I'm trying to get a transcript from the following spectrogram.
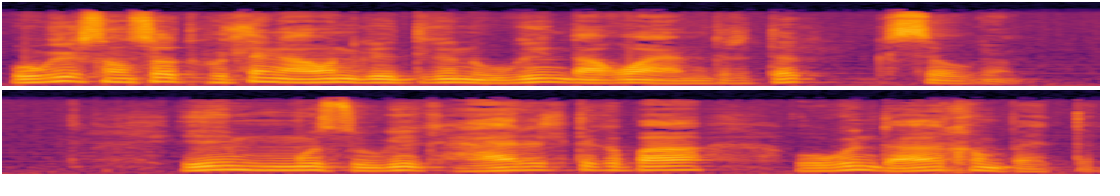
Үгийг сонсоод хүлэн авна гэдэг нь үгийн дагуу амьдрдаг гэсэн үг юм. Ийм хүмүүс үгийг хайрладаг ба үгэнд ойрхон байдаг.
